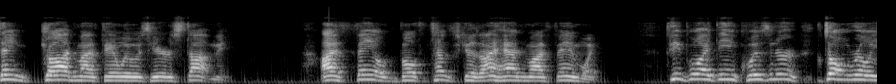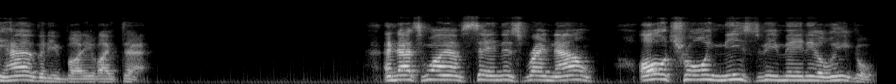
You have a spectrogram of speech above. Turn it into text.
Thank God my family was here to stop me. I failed both attempts because I had my family. People like the Inquisitor don't really have anybody like that. And that's why I'm saying this right now. All trolling needs to be made illegal.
